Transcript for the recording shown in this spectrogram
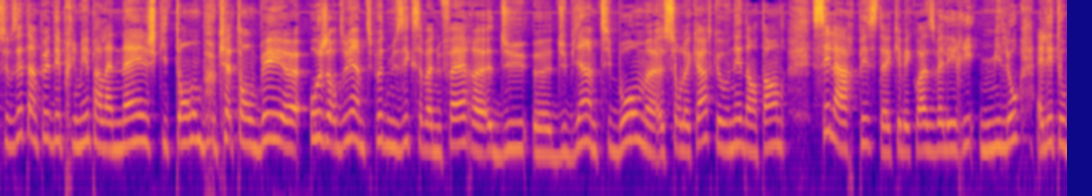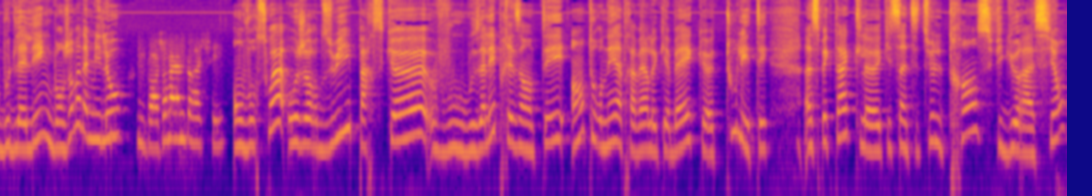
Si vous êtes un peu déprimé par la neige qui tombe, qui a tombé euh, aujourd'hui, un petit peu de musique, ça va nous faire euh, du euh, du bien, un petit baume sur le cœur. Ce que vous venez d'entendre, c'est la harpiste québécoise Valérie Milo. Elle est au bout de la ligne. Bonjour, Madame Milo. Bonjour, Madame Brocher. On vous reçoit aujourd'hui parce que vous, allez présenter en tournée à travers le Québec tout l'été un spectacle qui s'intitule Transfiguration.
